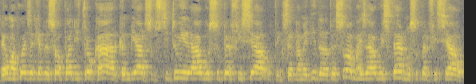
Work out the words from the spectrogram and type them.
é uma coisa que a pessoa pode trocar, cambiar, substituir, é algo superficial. Tem que ser na medida da pessoa, mas é algo externo, superficial.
